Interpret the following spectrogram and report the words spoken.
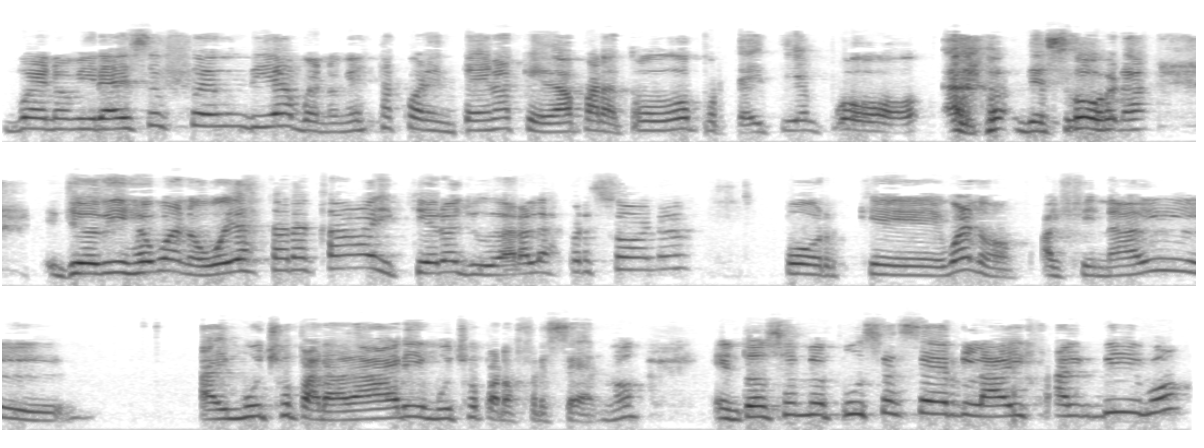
Bueno, mira, eso fue un día, bueno, en esta cuarentena que da para todo porque hay tiempo de sobra. Yo dije, bueno, voy a estar acá y quiero ayudar a las personas porque, bueno, al final hay mucho para dar y mucho para ofrecer, ¿no? Entonces me puse a hacer live al vivo,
